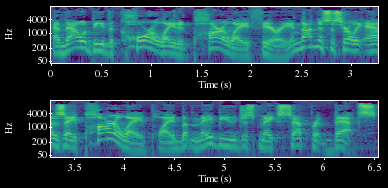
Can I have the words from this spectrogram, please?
And that would be the correlated parlay theory, and not necessarily as a parlay play, but maybe you just make separate bets.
